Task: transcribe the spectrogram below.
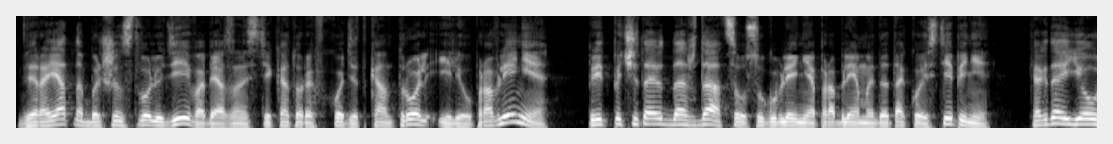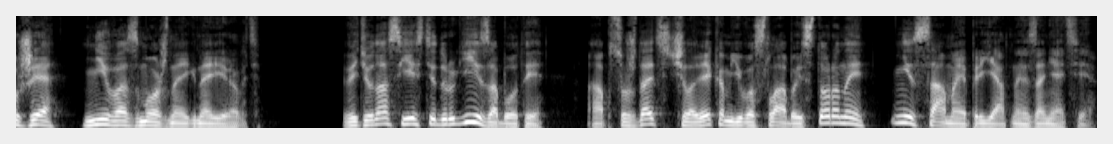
Вероятно, большинство людей, в обязанности которых входит контроль или управление – предпочитают дождаться усугубления проблемы до такой степени, когда ее уже невозможно игнорировать. Ведь у нас есть и другие заботы, а обсуждать с человеком его слабые стороны не самое приятное занятие.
